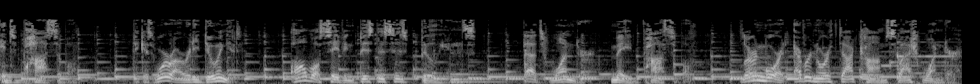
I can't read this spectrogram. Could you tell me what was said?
It's possible because we're already doing it. All while saving businesses billions. That's Wonder made possible. Learn more at evernorth.com slash wonder.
